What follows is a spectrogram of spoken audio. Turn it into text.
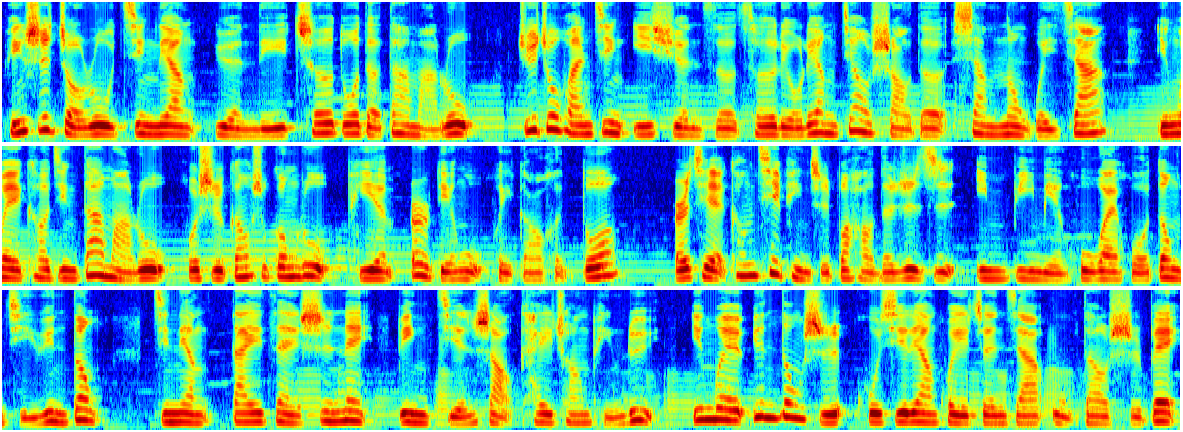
平时走路尽量远离车多的大马路，居住环境以选择车流量较少的巷弄为佳，因为靠近大马路或是高速公路，PM 二点五会高很多。而且空气品质不好的日子，应避免户外活动及运动，尽量待在室内，并减少开窗频率。因为运动时呼吸量会增加五到十倍，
